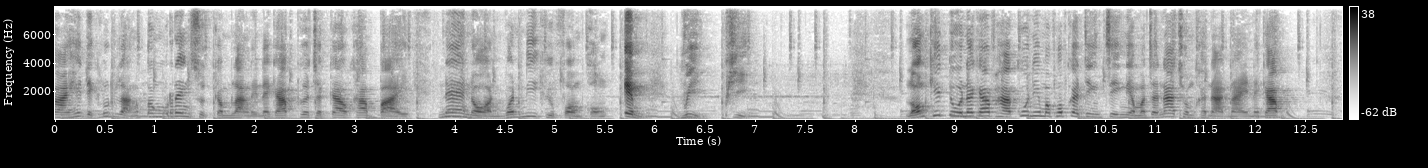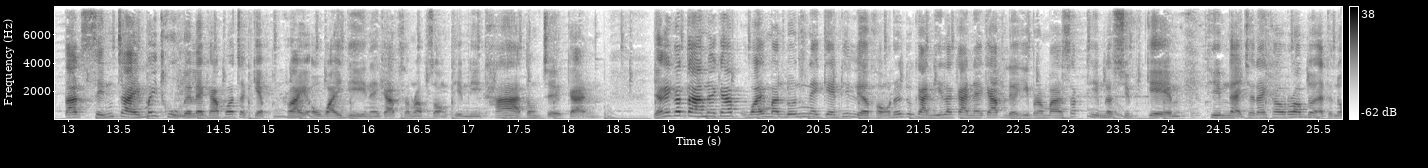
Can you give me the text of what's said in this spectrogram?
มายให้เด็กรุ่นหลังต้องเร่งสุดกำลังเลยนะครับ เพื่อจะก้าวข้ามไป แน่นอนว่านี่คือฟอร์มของ MVP ลองคิดดูนะครับ หากคู่นี้มาพบกันจริงๆเนี่ยมันจะน่าชมขนาดไหนนะครับ ตัดสินใจไม่ถูกเลยเลยครับ ว่าจะเก็บใครเอาไว้ดีนะครับสำหรับ 2 ทีมนี้ถ้าต้องเจอกัน อย่างไรก็ตามนะครับ ไว้มาลุ้นในเกมที่เหลือของฤดูกาลนี้ละกันนะครับ เหลืออีกประมาณสักทีมละ 10 เกม ทีมไหนจะได้เข้ารอบโดยอัตโน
